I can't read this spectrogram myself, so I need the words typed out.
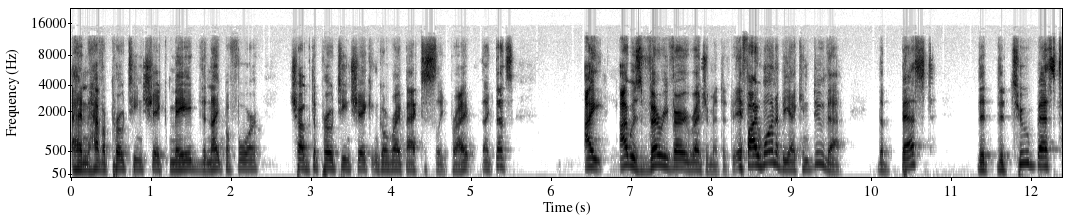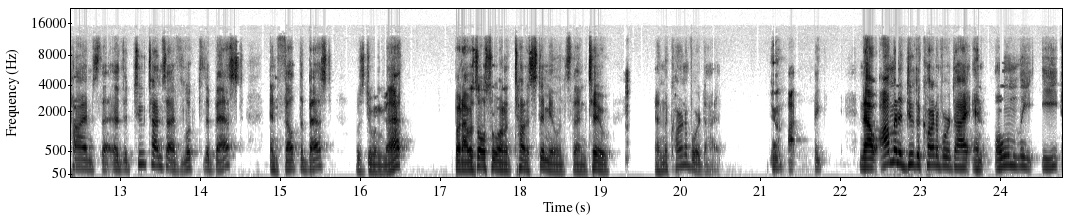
and have a protein shake made the night before. chug the protein shake, and go right back to sleep. Right? Like that's I I was very very regimented. If I want to be, I can do that. The best, the the two best times that are the two times I've looked the best and felt the best was doing that, but I was also on a ton of stimulants then too, and the carnivore diet. Yeah. I, I, now I'm going to do the carnivore diet and only eat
